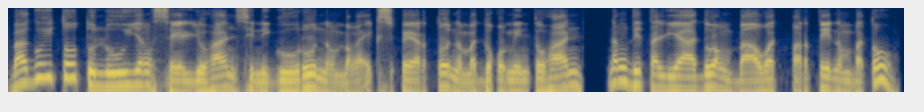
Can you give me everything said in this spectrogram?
Bago ito tuluyang selyuhan, siniguro ng mga eksperto na madokumentuhan ng detalyado ang bawat parte ng bato.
